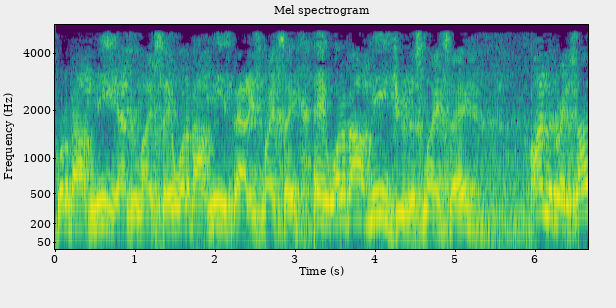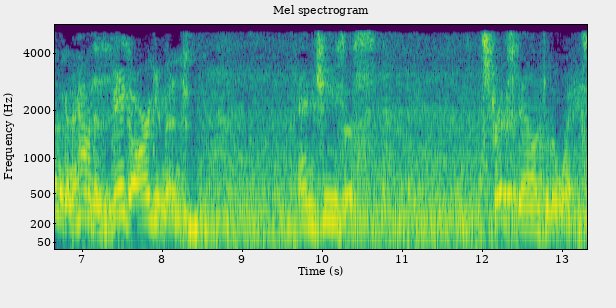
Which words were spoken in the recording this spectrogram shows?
What about me, Andrew might say. What about me, Thaddeus might say. Hey, what about me, Judas might say. I'm the greatest. I'm the greatest. They're having this big argument. And Jesus strips down to the waist,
